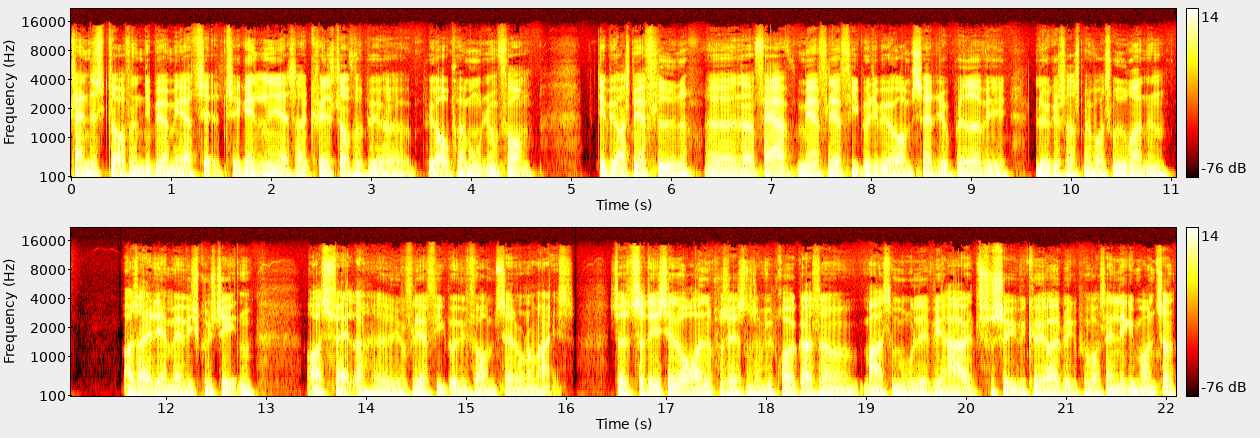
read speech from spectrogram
Plantestofferne, de bliver mere til, tilgængelige, altså kvælstoffet bliver, bliver over på ammoniumform. Det bliver også mere flydende. Øh, der er færre, mere flere fiber, de bliver omsat, jo bedre vi lykkes også med vores udrødning. Og så er det her med, at viskositeten også falder, øh, jo flere fiber vi får omsat undervejs. Så, så det er selve rådneprocessen, som vi prøver at gøre så meget som muligt. Vi har et forsøg, vi kører i øjeblikket på vores anlæg i Monson,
